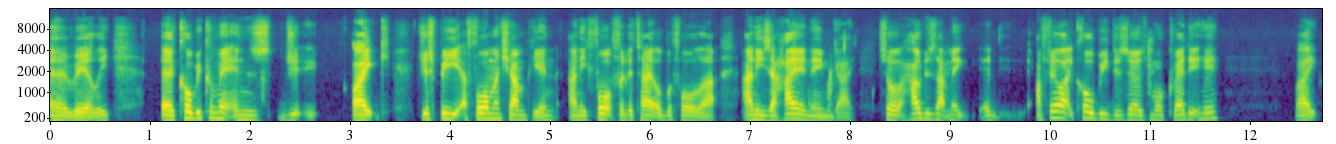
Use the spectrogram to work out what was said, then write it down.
Uh, really, uh, Colby Covington's j- like just be a former champion, and he fought for the title before that, and he's a higher name guy. So how does that make? Uh, I feel like Colby deserves more credit here, like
